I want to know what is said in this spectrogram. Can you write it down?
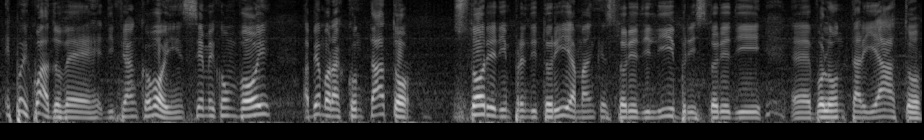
E poi qua dove di fianco a voi, insieme con voi, abbiamo raccontato storie di imprenditoria, ma anche storie di libri, storie di eh, volontariato,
